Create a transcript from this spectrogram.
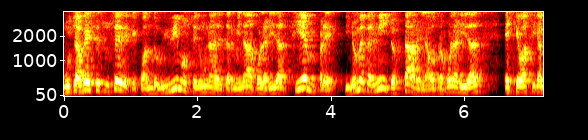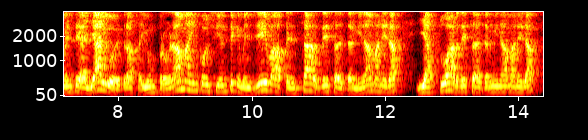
Muchas veces sucede que cuando vivimos en una determinada polaridad siempre, y no me permito estar en la otra polaridad, es que básicamente hay algo detrás, hay un programa inconsciente que me lleva a pensar de esa determinada manera y actuar de esa determinada manera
